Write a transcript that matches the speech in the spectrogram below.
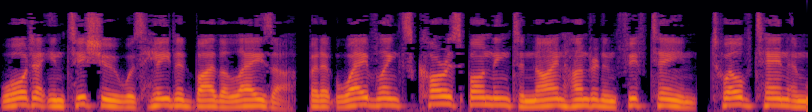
water in tissue was heated by the laser, but at wavelengths corresponding to 915, 1210 and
